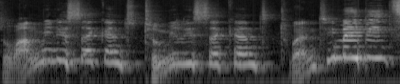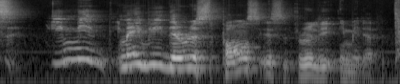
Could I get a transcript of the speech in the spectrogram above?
1 millisecond, 2 millisecond, 20? Maybe it's maybe the response is really immediate.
